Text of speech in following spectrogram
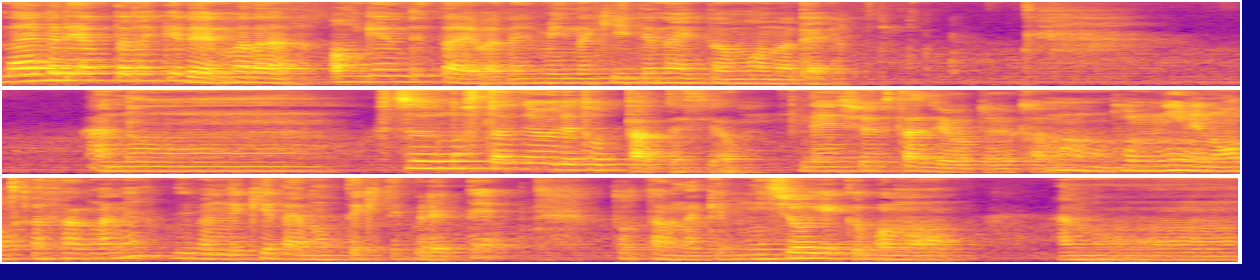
ライブでやっただけでまだ音源自体はねみんな聞いてないと思うので。あのー、普通のスタジオで撮ったんですよ。練習スタジオというか、まあ、その2年の大塚さんがね自分で機材持ってきてくれて撮ったんだけど西荻窪のあの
